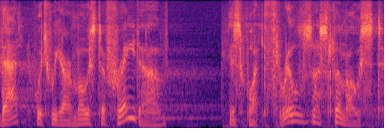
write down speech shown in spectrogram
That which we are most afraid of is what thrills us the most.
